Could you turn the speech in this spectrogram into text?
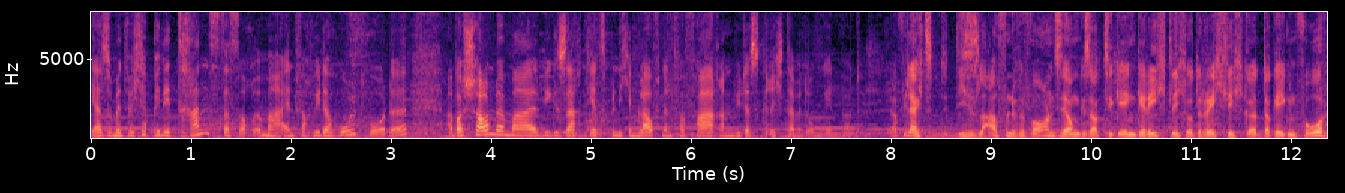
ja, so mit welcher Penetranz das auch immer einfach wiederholt wurde. Aber schauen wir mal, wie gesagt, jetzt bin ich im laufenden Verfahren, wie das Gericht damit umgehen wird. Ja, vielleicht dieses laufende Verfahren. Sie haben gesagt, Sie gehen gerichtlich oder rechtlich dagegen vor.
